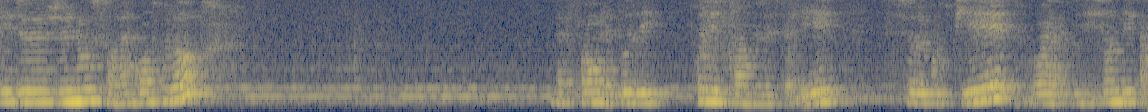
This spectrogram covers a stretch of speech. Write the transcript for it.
les deux genoux sont l'un contre l'autre. La sangle est posée. Prenez le temps de vous installer sur le coup de pied. Voilà, position de départ.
